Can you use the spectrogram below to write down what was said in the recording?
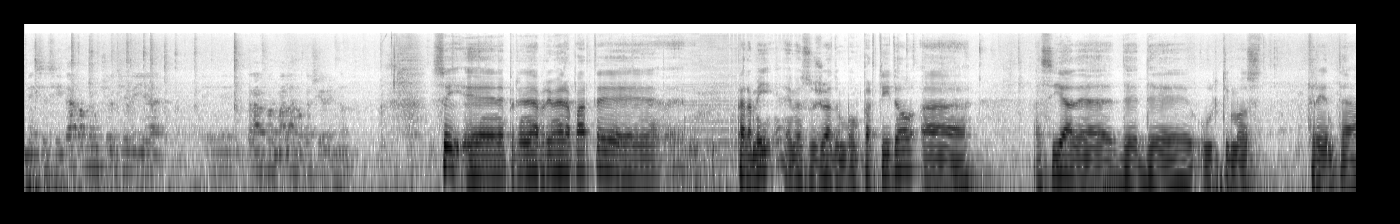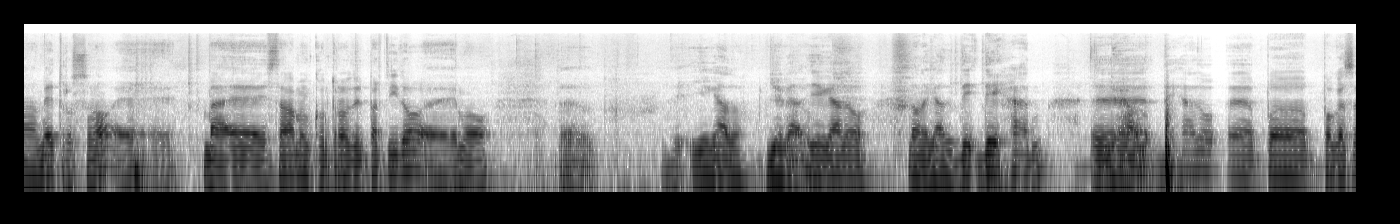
necesitaba mucho el Sevilla eh, transformar las ocasiones, ¿no? Sí, eh, en la primera parte para mí hemos jugado un buen partido, uh, hacía de, de, de, últimos 30 metros, ¿no? Eh, ma eh, estábamos en control del partido, eh, hemos de, llegado, llegado, llegado, no llegado, de, dejado, dejado, dejado po, pocas,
